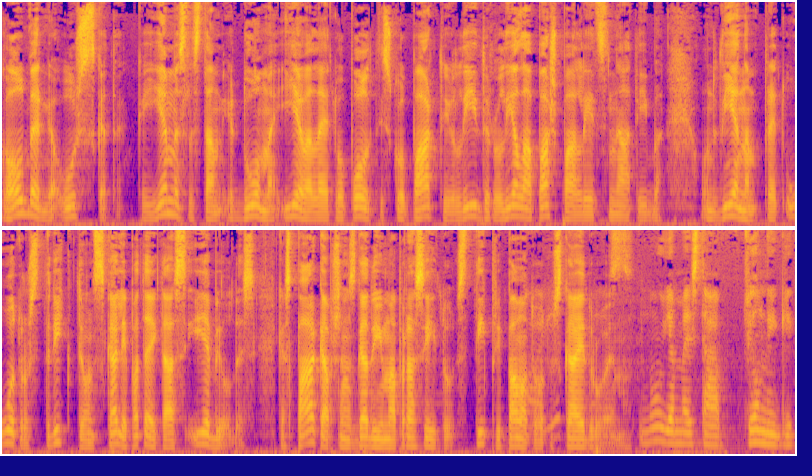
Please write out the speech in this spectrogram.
Goldberga uzskata, ka iemesls tam ir doma ievēlēto politisko partiju līderu lielā pašpārliecinātība un vienam pret otru strikti un skaļi pateiktās iebildes, kas pārkāpšanas gadījumā prasītu stipri pamatotu skaidrojumu. Nu, ja mēs tā pilnīgi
